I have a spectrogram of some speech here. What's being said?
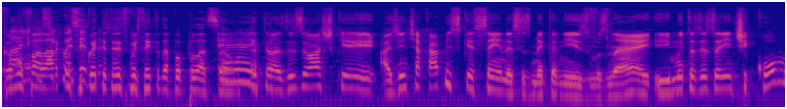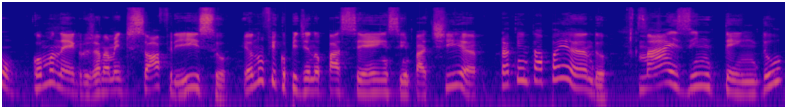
Como Vale falar com 53%. 53% da população. É, então, às vezes eu acho que a gente acaba esquecendo esses mecanismos, né? E muitas vezes a gente, como, como negro, geralmente sofre isso, eu não fico pedindo paciência, empatia pra quem tá apanhando. Mas entendo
